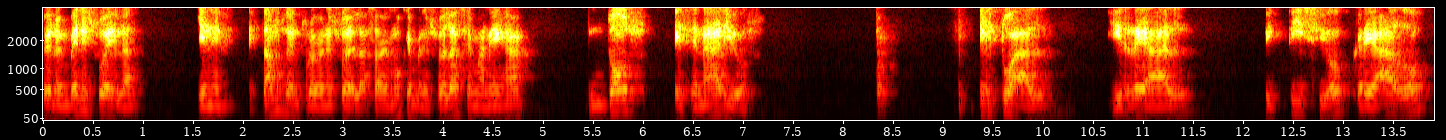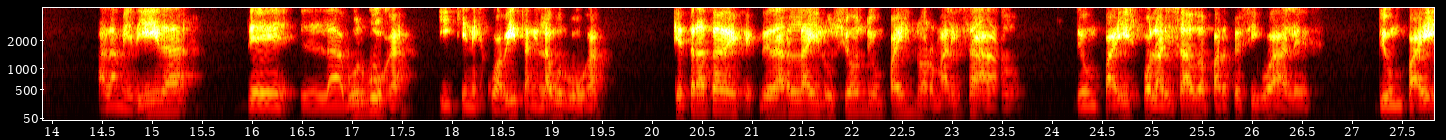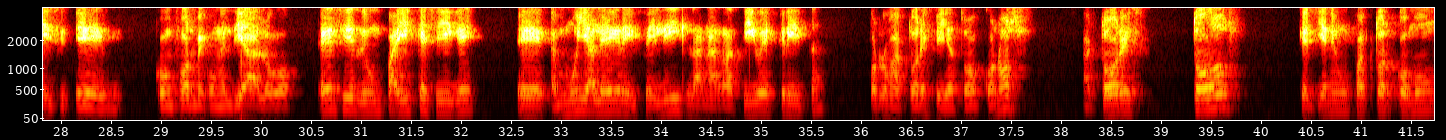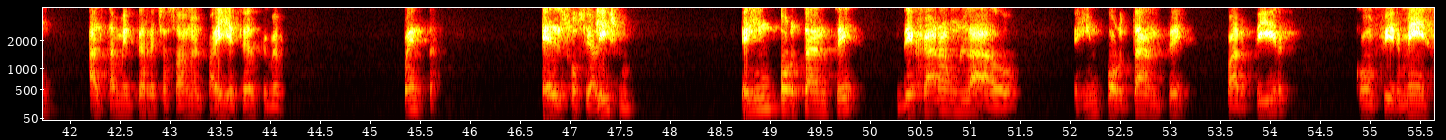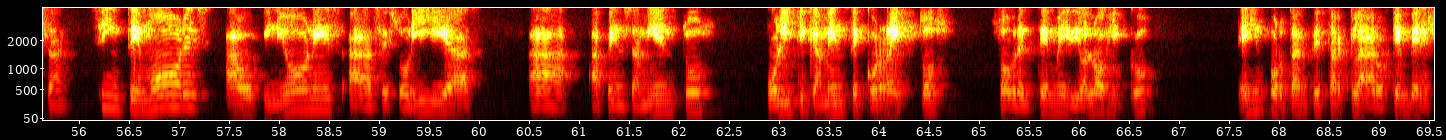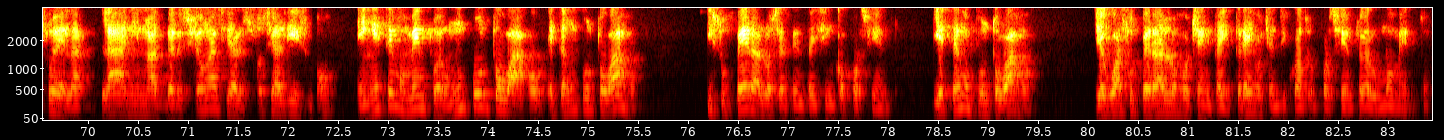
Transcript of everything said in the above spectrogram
Pero en Venezuela, quienes estamos dentro de Venezuela, sabemos que en Venezuela se maneja dos escenarios, virtual y real, ficticio, creado a la medida de la burbuja y quienes cohabitan en la burbuja, que trata de, dar la ilusión de un país normalizado, de un país polarizado a partes iguales, de un país eh, conforme con el diálogo, es decir, de un país que sigue eh, muy alegre y feliz la narrativa escrita por los actores que ya todos conocen. Actores, todos que tienen un factor común altamente rechazado en el país. Este es el primer cuenta. El socialismo. Es importante dejar a un lado, es importante partir con firmeza, sin temores a opiniones, a asesorías, a, pensamientos políticamente correctos sobre el tema ideológico, es importante estar claro que en Venezuela la animadversión hacia el socialismo en este momento en un punto bajo, está en un punto bajo y supera los 75% y está en un punto bajo llegó a superar los 83, 84% en algún momento.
